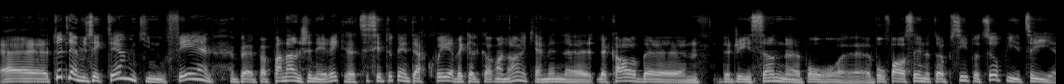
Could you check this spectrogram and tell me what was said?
Euh, toute la musique thème qu'il nous fait ben, pendant le générique, c'est tout intercoupé avec le coroner qui amène le, corps de, Jason pour, euh, pour passer une autopsie, tout ça. Puis, tu sais,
